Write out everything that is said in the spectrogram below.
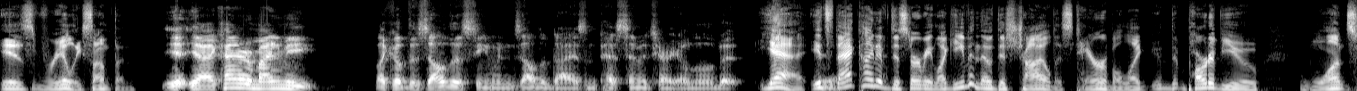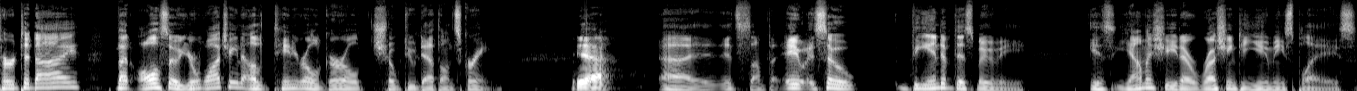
is really something. Yeah, yeah. It kind of reminded me like of the Zelda scene when Zelda dies in Pet Sematary a little bit. Yeah, it's Yeah. that kind of disturbing. Like, even though this child is terrible, like, part of you wants her to die, but also you're watching a 10 year old girl choke to death on screen. Yeah. Uh, it's something. Anyway, so the end of this movie is Yamashita rushing to Yumi's place,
